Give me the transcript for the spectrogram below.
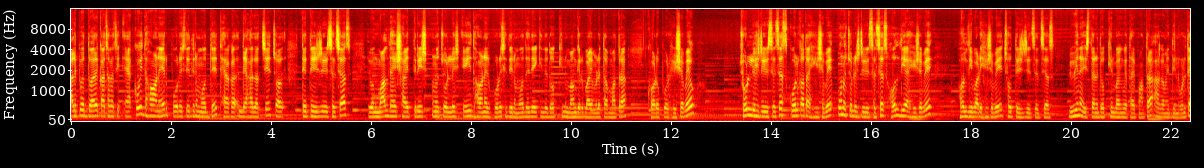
আলিপুরদুয়ারের কাছাকাছি একই ধরনের পরিস্থিতির মধ্যে দেখা যাচ্ছে। তেত্রিশ ডিগ্রি সেলসিয়াস এবং মালদহে সাঁত্রিশ উনচল্লিশ, এই ধরনের পরিস্থিতির মধ্যে দিয়ে কিন্তু দক্ষিণবঙ্গের বায়ুমণ্ডলের তাপমাত্রা খড়গপুর হিসাবেও চল্লিশ ডিগ্রি সেলসিয়াস কলকাতা হিসেবে, উনচল্লিশ ডিগ্রি সেলসিয়াস হলদিয়া হিসেবে, হলদিবাড়ি হিসেবে ছত্রিশ ডিগ্রি সেলসিয়াস বিভিন্ন স্থানে দক্ষিণ দক্ষিণবঙ্গের তাপমাত্রা আগামী দিনগুলিতে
